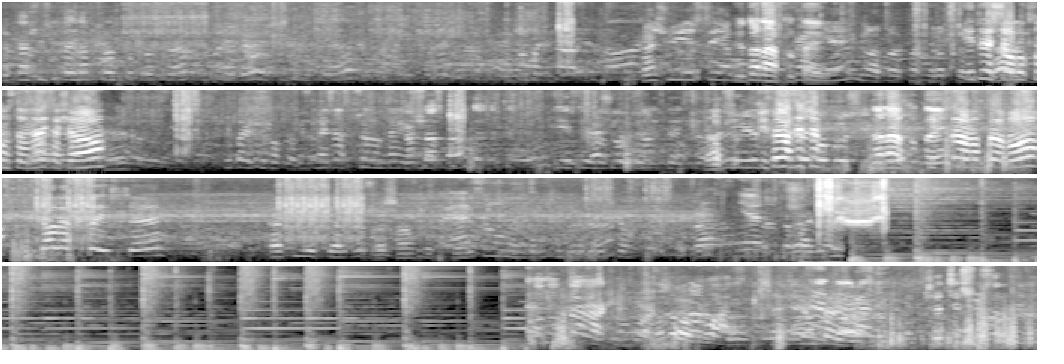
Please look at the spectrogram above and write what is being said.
Dobrze, Kasiu tutaj na wprost poproszę. Kasiu jeszcze ja I do nas tutaj. nie? I tu jeszcze obok w tą stronę, Kasia. Kasia, spróbuj do tyłu i jeszcze raz z tej strony. Kasiu jeszcze I teraz jeszcze do nas tutaj. W prawo, w prawo. Do nas tutaj jeszcze. Kasiu jeszcze ja proszę. No, no tak, no właśnie. No właśnie. Przecież już zrobiliście.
